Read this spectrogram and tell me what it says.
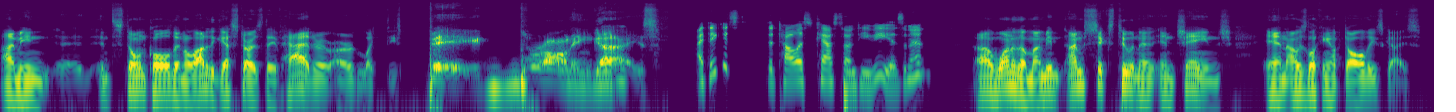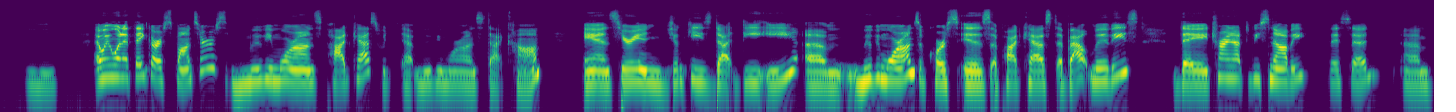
I mean, uh, Stone Cold, and a lot of the guest stars they've had are, are like these big, brawling guys. I think it's the tallest cast on TV, isn't it? Uh, one of them. I mean, I'm six two and, and change, and I was looking up to all these guys. Mm-hmm. And we want to thank our sponsors, Movie Morons Podcast at moviemorons.com and SerienJunkies.de. Um, Movie Morons, of course, is a podcast about movies They try not to be snobby, they said. Um,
